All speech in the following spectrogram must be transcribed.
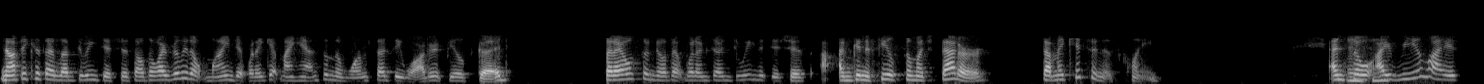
Not because I love doing dishes, although I really don't mind it. When I get my hands in the warm sudsy water, it feels good. But I also know that when I'm done doing the dishes, I'm going to feel so much better that my kitchen is clean. And so mm-hmm. I realized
